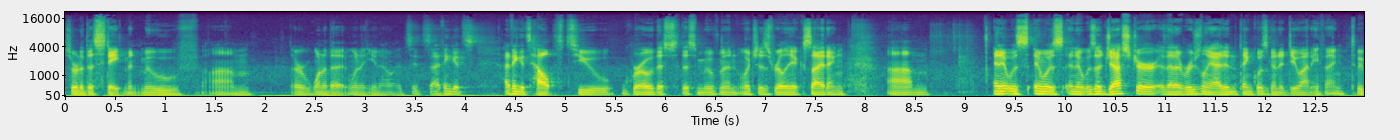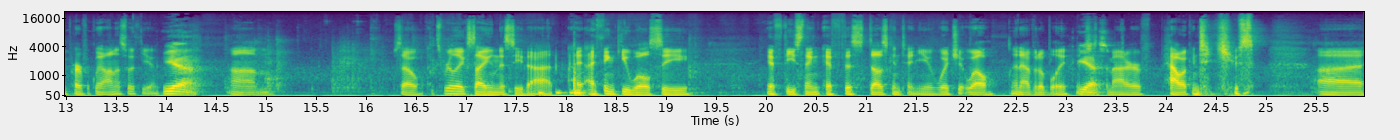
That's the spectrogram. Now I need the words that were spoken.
sort of the statement move. Um, or one of the when you know it's it's I think it's I think it's helped to grow this this movement, which is really exciting. Um, and it was it was and it was a gesture that originally I didn't think was going to do anything. To be perfectly honest with you. Yeah. Um, so it's really exciting to see that. I, I think you will see if these thing if this does continue, which it will inevitably. It's yes. just a matter of how it continues. Uh,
